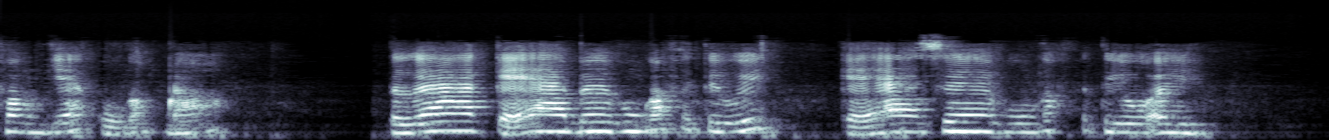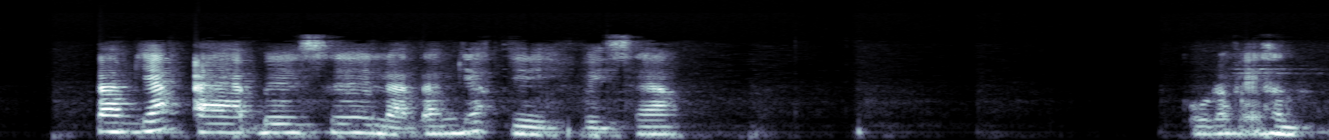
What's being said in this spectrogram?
phân giác của góc đó. Từ A kẻ AB vuông góc với tiêu X, kẻ AC vuông góc với tiêu Y. Tam giác ABC là tam giác gì? Vì sao? Cô đã vẽ hình.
